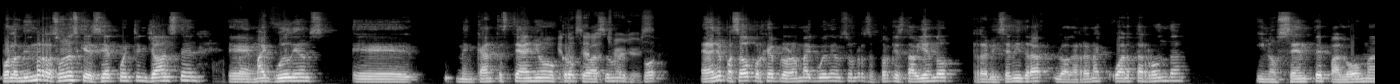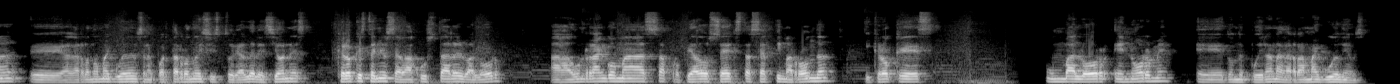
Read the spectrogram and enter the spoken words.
Por las mismas razones que decía Quentin Johnston, eh. Mike Williams, eh, me encanta este año, Que creo no que va a ser un. El año pasado, por ejemplo, era Mike Williams, un receptor que está viendo, revisé mi draft, lo agarré en la cuarta ronda, inocente, paloma, eh, agarrando a Mike Williams en la cuarta ronda y su historial de lesiones. Creo que este año se va a ajustar el valor a un rango más apropiado, sexta, séptima ronda, y creo que es un valor enorme eh, donde pudieran agarrar Mike Williams.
